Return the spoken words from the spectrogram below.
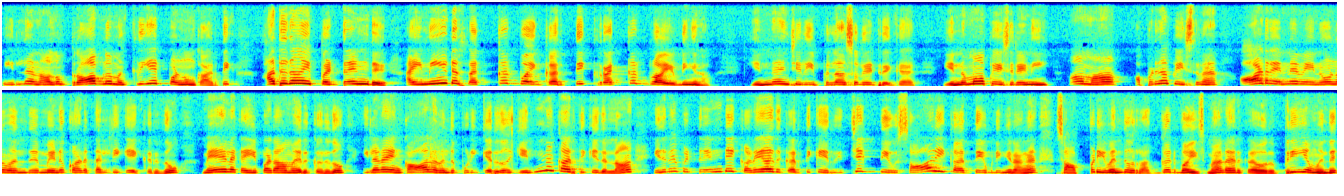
இல்லைனாலும் ப்ராப்ளமை க்ரியேட் பண்ணும் கார்த்திக். அதுதான் இப்போ trend I need a rugged boy Karthik rugged boy அப்படிங்கிறா. என்ன அஞ்சலி இப்படிலாம் சொல்லிட்டு இருக்க? என்னம்மா பேசுகிற நீ? ஆமாம் அப்படி தான் பேசுவேன். ஆர்டர் என்ன வேணும்னு வந்து மெனு கார்டை தள்ளி கேட்குறதும் மேலே கைப்படாமல் இருக்கிறதும் இல்லைனா என் காலை வந்து பிடிக்கிறதும் என்ன கார்த்திக் இதெல்லாம்? இதெல்லாம் இப்போ ட்ரெண்டே கிடையாது கார்த்திகை. ரிஜெக்டிவ் சாரி கார்த்திக் அப்படிங்கிறாங்க. ஸோ அப்படி வந்து ஒரு ரக்கட் பாய்ஸ் மேலே இருக்கிற ஒரு பிரியம் வந்து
